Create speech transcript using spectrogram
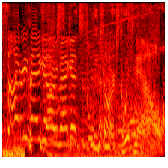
Sorry, Megan. Sorry, Megan. Fully charged with now.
